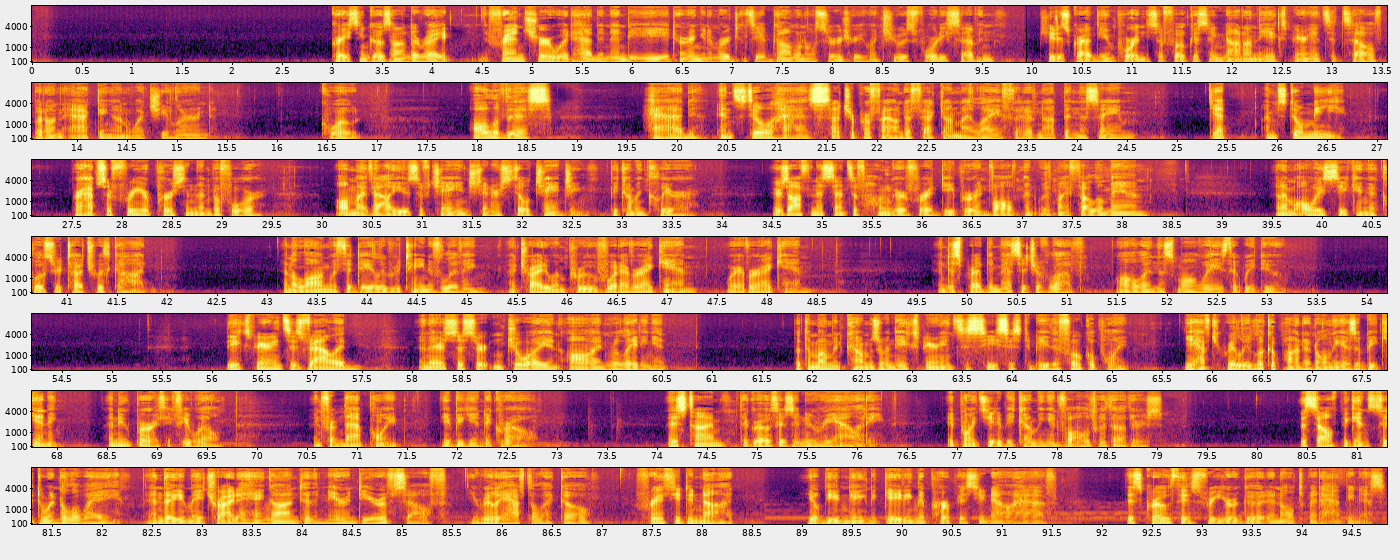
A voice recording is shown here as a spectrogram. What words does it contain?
Greyson goes on to write Fran Sherwood had an NDE during an emergency abdominal surgery when she was 47. She described the importance of focusing not on the experience itself, but on acting on what she learned. Quote, All of this had and still has such a profound effect on my life that I've not been the same. Yet I'm still me, perhaps a freer person than before. All my values have changed and are still changing, becoming clearer. There's often a sense of hunger for a deeper involvement with my fellow man and I'm always seeking a closer touch with God. And along with the daily routine of living, I try to improve whatever I can, wherever I can, and to spread the message of love, all in the small ways that we do. The experience is valid, and there's a certain joy and awe in relating it. But the moment comes when the experience ceases to be the focal point. You have to really look upon it only as a beginning a new birth, if you will. And from that point, you begin to grow. This time, the growth is a new reality. It points you to becoming involved with others. The self begins to dwindle away, and though you may try to hang on to the near and dear of self, you really have to let go. For if you do not, you'll be negating the purpose you now have. This growth is for your good and ultimate happiness.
